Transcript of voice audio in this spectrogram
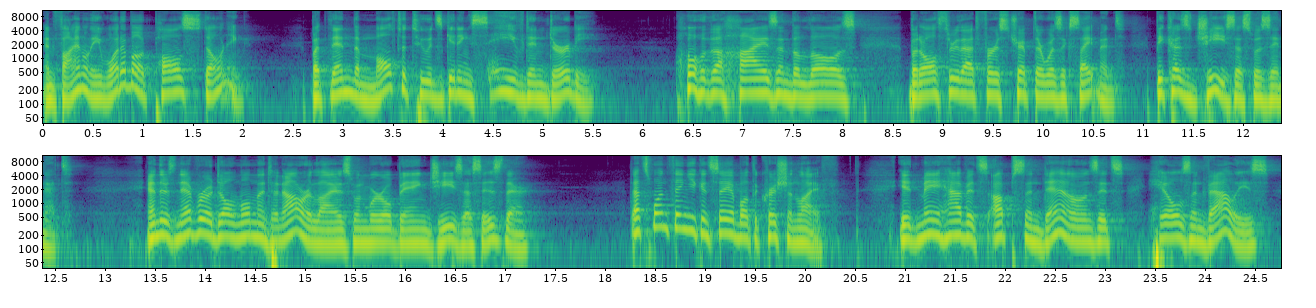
And finally, what about Paul's stoning? But then the multitudes getting saved in Derbe. Oh, the highs and the lows. But all through that first trip, there was excitement because Jesus was in it. And there's never a dull moment in our lives when we're obeying Jesus, is there? That's one thing you can say about the Christian life. It may have its ups and downs, its hills and valleys,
